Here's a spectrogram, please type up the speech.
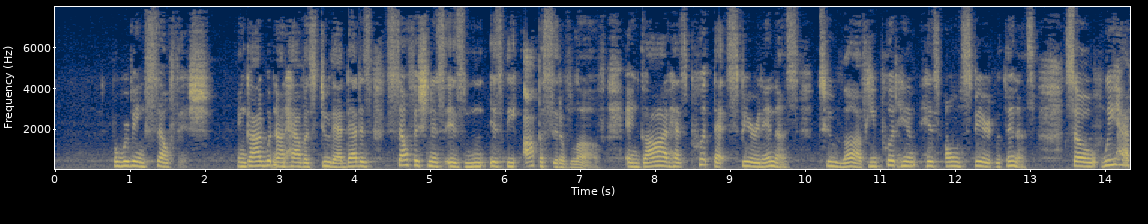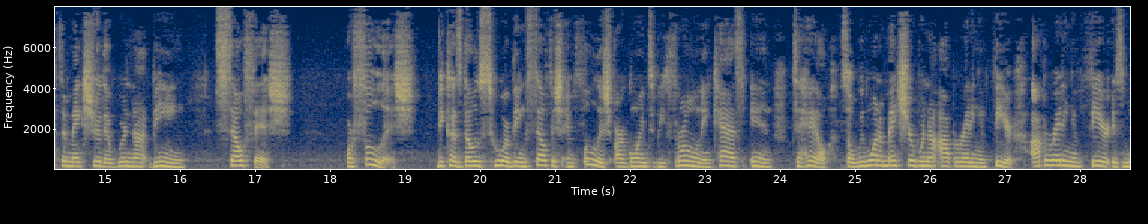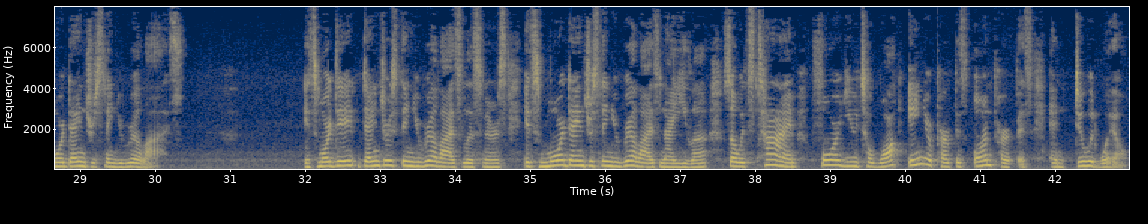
but we're being selfish and God would not have us do that. That is selfishness is is the opposite of love. And God has put that spirit in us to love. He put him his own spirit within us. So we have to make sure that we're not being selfish or foolish because those who are being selfish and foolish are going to be thrown and cast into hell. So we want to make sure we're not operating in fear. Operating in fear is more dangerous than you realize. It's more da- dangerous than you realize, listeners. It's more dangerous than you realize, Nailah. So it's time for you to walk in your purpose on purpose and do it well.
